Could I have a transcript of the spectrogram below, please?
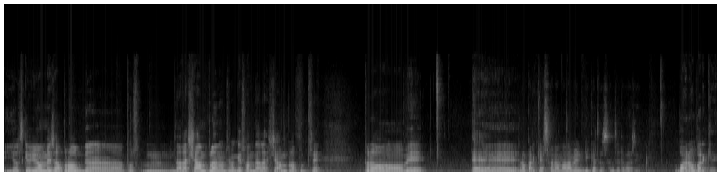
I els que viuen més a prop de, doncs, de l'Eixample, doncs diuen que són de l'Eixample, potser. Però bé, eh, Però per què sona malament dir que ets de Sant Gervasi? Bueno, perquè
